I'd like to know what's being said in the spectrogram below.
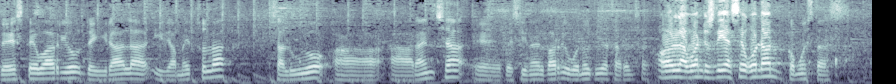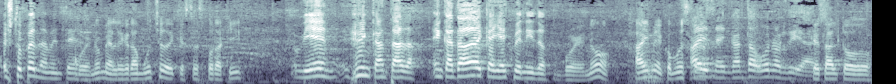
de este barrio de Irala y de Amézola, saludo a, a Arancha, eh, vecina del barrio. Buenos días, Arancha. Hola, buenos días, Egunon. ¿Cómo estás? Estupendamente. Bueno, me alegra mucho de que estés por aquí. Bien, encantada. Encantada de que hayáis venido. Bueno, Jaime, ¿cómo estás? Ay, me ha encantado, buenos días. ¿Qué tal todo?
